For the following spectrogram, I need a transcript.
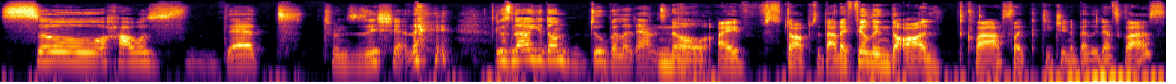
so how was that transition? because now you don't do belly dance. No, I've stopped that. I fill in the odd class, like teaching a belly dance class.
